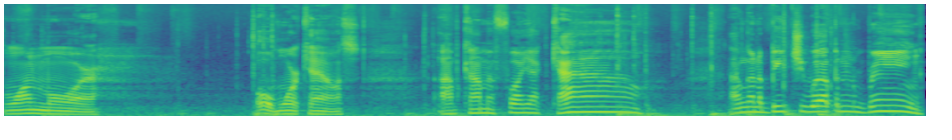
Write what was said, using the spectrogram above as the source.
One more. Oh, more cows. I'm coming for you, cow. I'm gonna beat you up in the ring.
